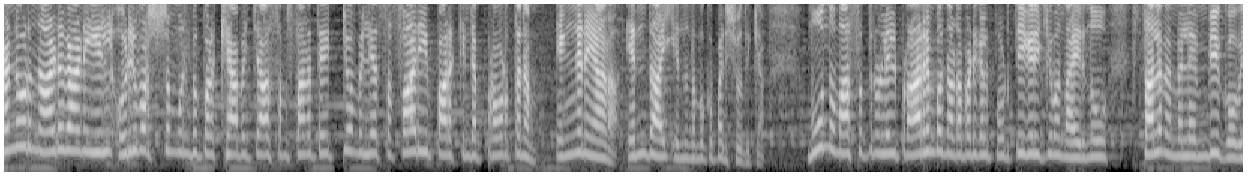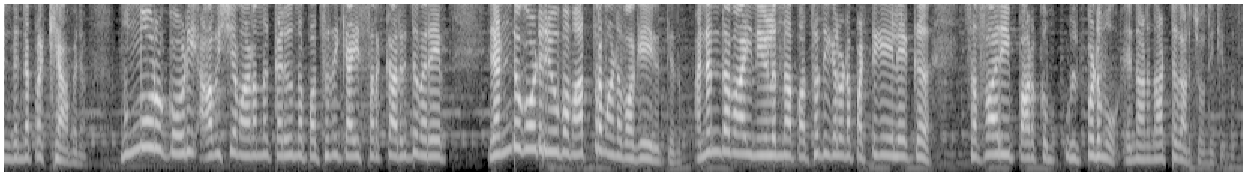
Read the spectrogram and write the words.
കണ്ണൂർ നാടുകാണിയിൽ ഒരു വർഷം മുൻപ് പ്രഖ്യാപിച്ച സംസ്ഥാനത്തെ ഏറ്റവും വലിയ സഫാരി പാർക്കിന്റെ പ്രവർത്തനം എങ്ങനെയാണ് എന്തായി എന്ന് നമുക്ക് പരിശോധിക്കാം. മൂന്ന് മാസത്തിനുള്ളിൽ പ്രാരംഭ നടപടികൾ പൂർത്തീകരിക്കുമെന്നായിരുന്നു സ്ഥലം എം എൽ എം വി ഗോവിന്ദന്റെ പ്രഖ്യാപനം. മുന്നൂറ് കോടി ആവശ്യമാണെന്ന് കരുതുന്ന പദ്ധതിക്കായി സർക്കാർ ഇതുവരെ രണ്ടു കോടി രൂപ മാത്രമാണ് വകയിരുത്തിയത്. അനന്തമായി നീളുന്ന പദ്ധതികളുടെ പട്ടികയിലേക്ക് സഫാരി പാർക്കും ഉൾപ്പെടുമോ എന്നാണ് നാട്ടുകാർ ചോദിക്കുന്നത്.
